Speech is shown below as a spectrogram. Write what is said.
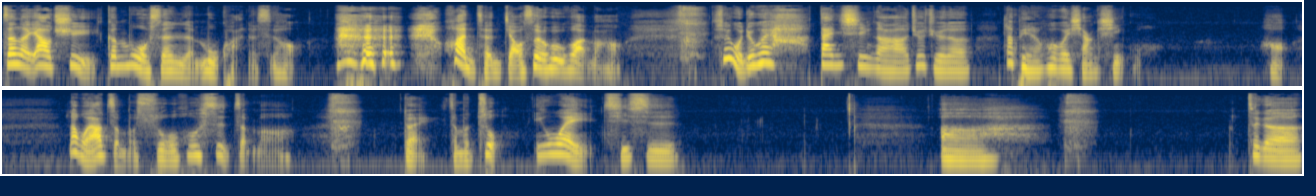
真的要去跟陌生人募款的时候，换成角色互换嘛，哈。所以我就会担心啊，就觉得那别人会不会相信我？好，那我要怎么说，或是怎么对怎么做？因为其实，呃，这个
